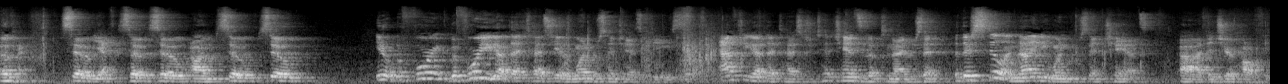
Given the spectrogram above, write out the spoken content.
Okay. So yeah. So so um, so so you know before before you got that test, you had a one percent chance of being sick. After you got that test, your chance is up to nine percent, but there's still a ninety-one percent chance uh, that you're healthy.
